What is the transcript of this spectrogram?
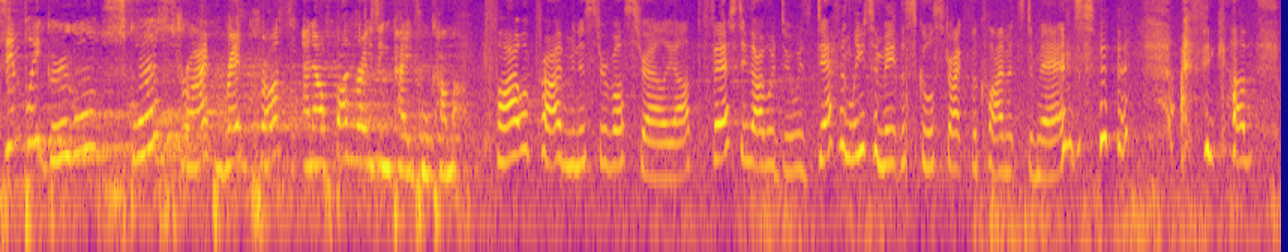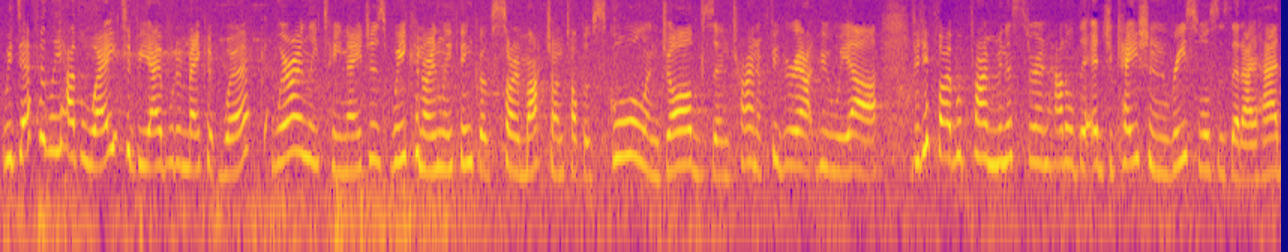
Simply Google School Strike Red Cross and our fundraising page will come up. If I were Prime Minister of Australia, the first thing I would do is definitely to meet the school strike for climate's demands. I think um, we definitely have a way to be able to make it work. We're only teenagers, we can only think of so much on top of school and jobs and trying to figure out who we are. But if I were Prime Minister and had all the education and resources that I had,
